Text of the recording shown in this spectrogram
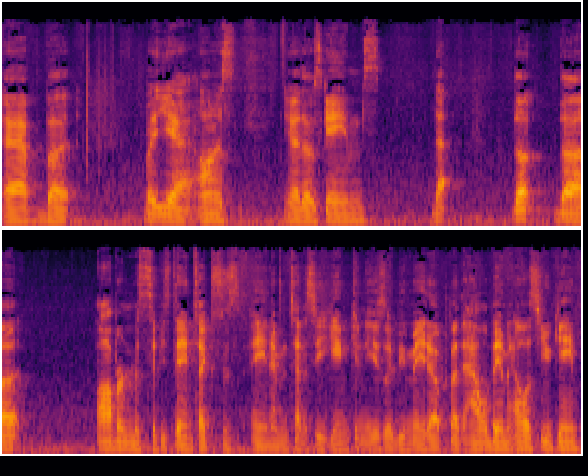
uh, but but yeah, honest, yeah, those games that the the Auburn, Mississippi State, and Texas A&M and Tennessee game can easily be made up, but the Alabama LSU game,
